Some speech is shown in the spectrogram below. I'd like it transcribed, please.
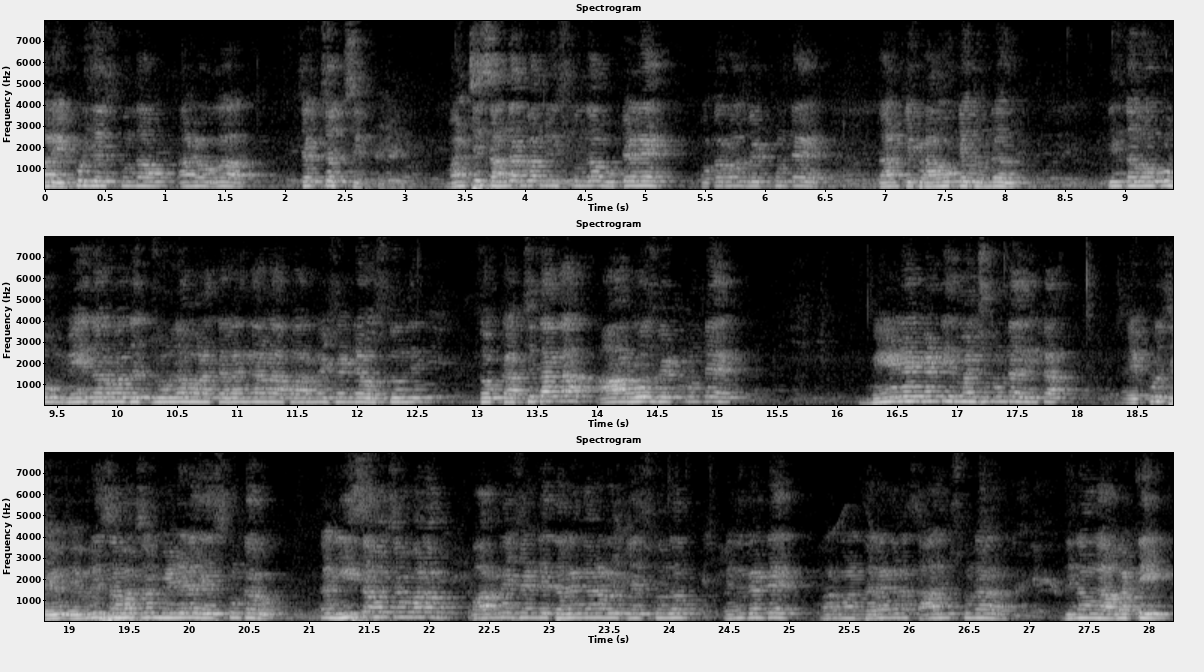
మరి ఎప్పుడు చేసుకుందాం అని ఒక చర్చ వచ్చింది. మంచి సందర్భం తీసుకుందాం. ఉంటేనే ఒక రోజు పెట్టుకుంటే దానికి ప్రాముఖ్యత ఉండదు. ఇంతలోపు మే తర్వాత జూన్లో మన తెలంగాణ ఫార్మేషన్ డే వస్తుంది. సో ఖచ్చితంగా ఆ రోజు పెట్టుకుంటే మీడియా కంటే ఇది మంచిగా ఉంటుంది ఇంకా. ఎప్పుడు ఎవ్రీ సంవత్సరం మీడియాలో చేసుకుంటారు. కానీ ఈ సంవత్సరం మనం ఫార్మేషన్ డే తెలంగాణ రోజు చేసుకుందాం. ఎందుకంటే మరి మన తెలంగాణ సాధించుకున్న దినం కాబట్టి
